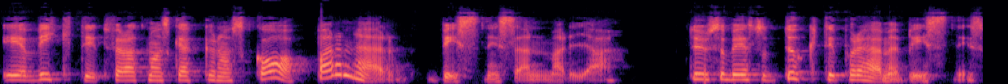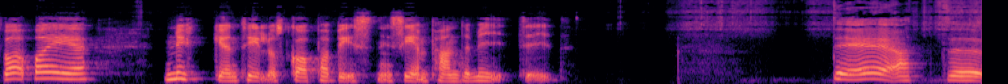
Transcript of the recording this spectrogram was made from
är viktigt för att man ska kunna skapa den här businessen, Maria? Du som är så duktig på det här med business, vad, vad är nyckeln till att skapa business i en pandemitid? Det är att eh,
